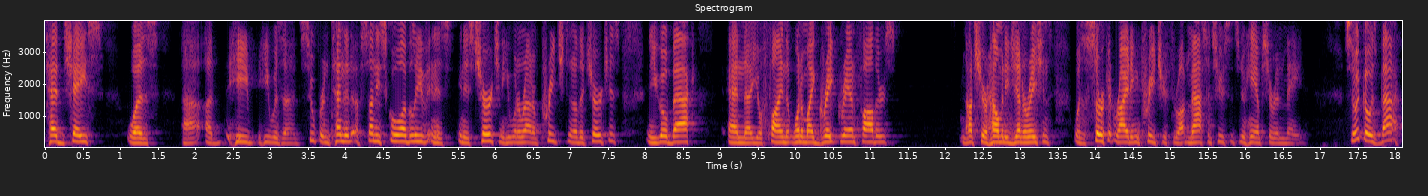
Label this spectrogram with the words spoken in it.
Ted Chase, was uh, a, he, he was a superintendent of Sunday school, I believe, in his, in his church, and he went around and preached in other churches. And you go back, and uh, you'll find that one of my great grandfathers, not sure how many generations, was a circuit riding preacher throughout Massachusetts, New Hampshire, and Maine. So it goes back.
